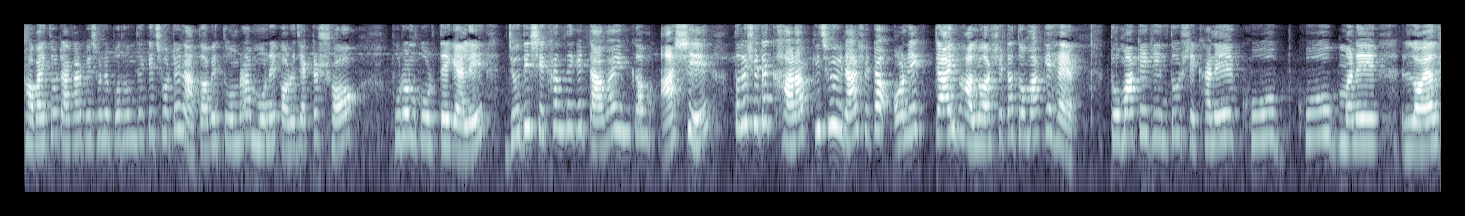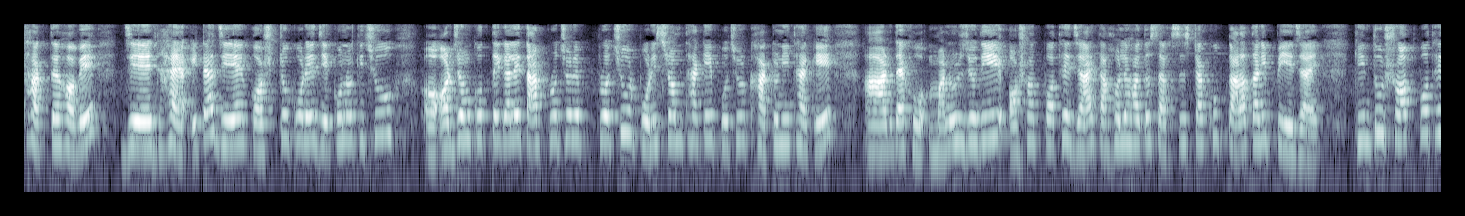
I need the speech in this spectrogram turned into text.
সবাই তো টাকার পেছনে প্রথম থেকে ছোটে না, তবে তোমরা মনে করো যে একটা শখ পূরণ করতে গেলে যদি সেখান থেকে টাকা ইনকাম আসে, তাহলে সেটা খারাপ কিছুই না, সেটা অনেকটাই ভালো আর সেটা তোমাকে হ্যাঁ তোমাকে কিন্তু সেখানে খুব খুব মানে লয়াল থাকতে হবে যে হ্যাঁ এটা যে কষ্ট করে যে কোনো কিছু অর্জন করতে গেলে তার প্রচুর প্রচুর পরিশ্রম থাকে, প্রচুর খাটুনি থাকে। আর দেখো, মানুষ যদি অসৎ পথে যায়, তাহলে হয়তো সাকসেসটা খুব তাড়াতাড়ি পেয়ে যায়। কিন্তু সৎ পথে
